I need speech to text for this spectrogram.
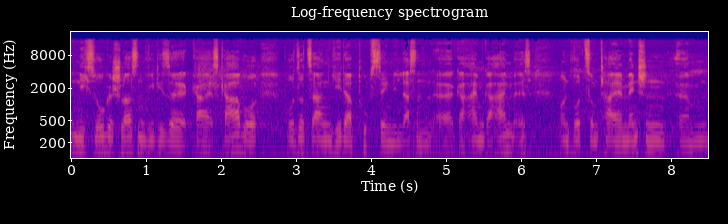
nicht so geschlossen wie diese KSK, wo, wo sozusagen jeder Pups, den die lassen, äh, geheim geheim ist und wo zum Teil Menschen ähm,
